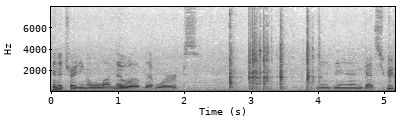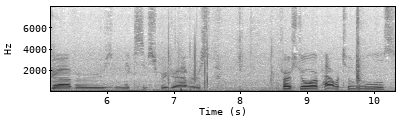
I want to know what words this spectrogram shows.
penetrating oil I know of that works. And then got screwdrivers, mix of screwdrivers. First drawer, power tools.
